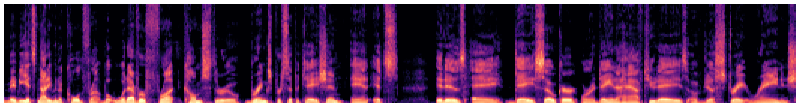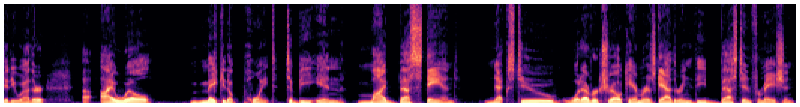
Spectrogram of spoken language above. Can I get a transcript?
maybe it's not even a cold front, but whatever front comes through brings precipitation, and it's it is a day soaker or a day and a half, two days of just straight rain and shitty weather. Uh, I will make it a point to be in my best stand next to whatever trail camera is gathering the best information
